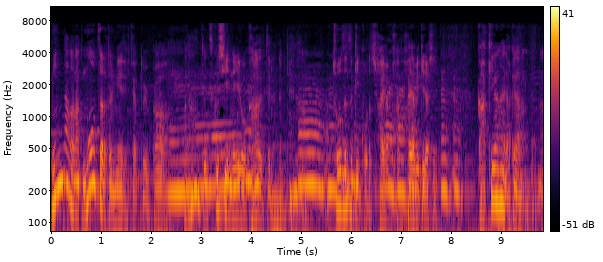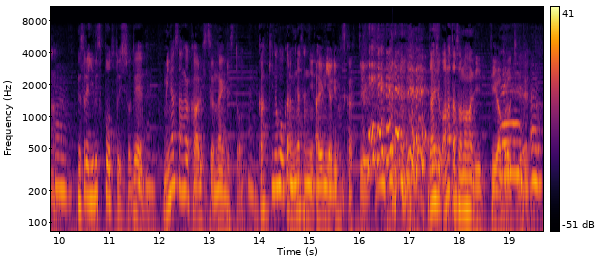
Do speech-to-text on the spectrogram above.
みんながなんかモーツァルトに見えてきたというかなんて美しい音色を奏でてるんだみたいな、うんうん超絶技巧だし早はいはいはい。は早弾きだし、うんうん楽器がないだけだなみたいな、うん。でそれゆるスポーツと一緒で、ん。皆さんが変わる必要ないんですと、ん。楽器の方から皆さんに歩み寄りますからっていう。大丈夫？あなたはそのままでいいっていうアプローチで、うん。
